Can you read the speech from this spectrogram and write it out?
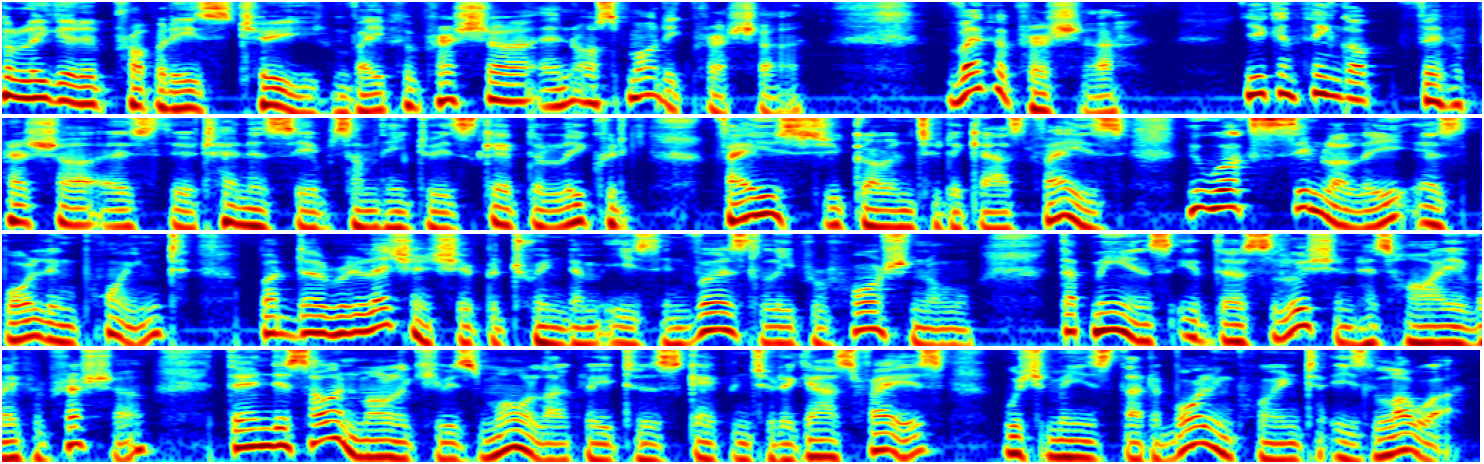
Colligative properties too, Vapor pressure and osmotic pressure. Vapor pressure You can think of vapor pressure as the tendency of something to escape the liquid phase to go into the gas phase. It works similarly as boiling point, but the relationship between them is inversely proportional. That means if the solution has high vapor pressure, then the solvent molecule is more likely to escape into the gas phase, which means that the boiling point is lower.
